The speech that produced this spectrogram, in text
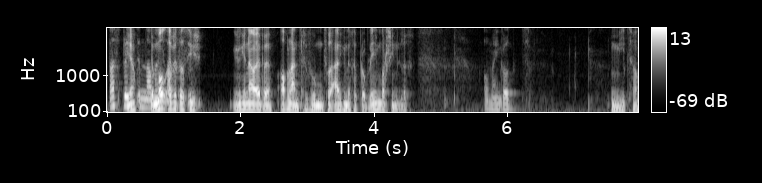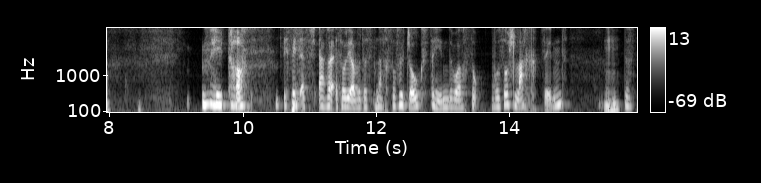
Was bringt Ja, ein ja mal, eben, das ist ja, genau eben Ablenken vom, vom eigentlichen Problem wahrscheinlich. Oh mein Gott. Meta. Meta. Ich finde, es ist einfach, sorry, aber das sind einfach so viele Jokes dahinter, die einfach so, wo so schlecht sind. Mhm. Dass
